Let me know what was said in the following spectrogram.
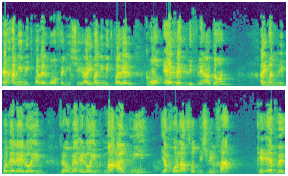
איך אני מתפלל באופן אישי? האם אני מתפלל כמו עבד לפני אדון? האם אני פונה לאלוהים ואומר אלוהים מה אני יכול לעשות בשבילך כעבד?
